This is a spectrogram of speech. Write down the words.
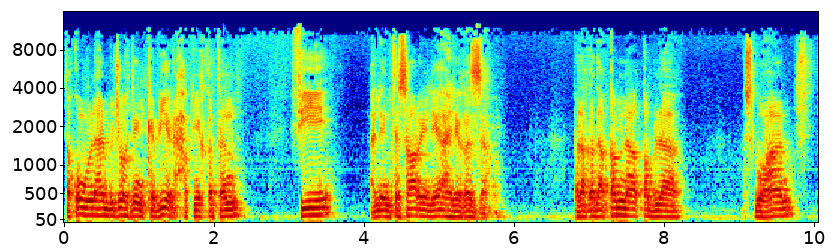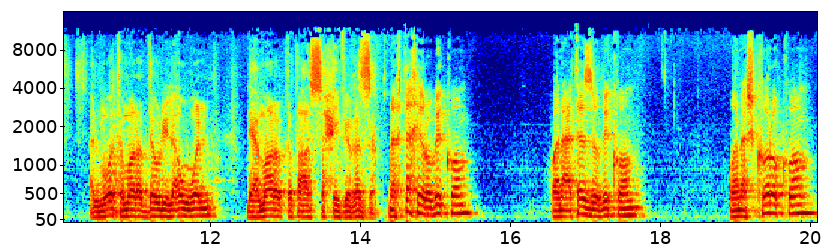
تقوم الآن بجهد كبير حقيقة في الانتصار لأهل غزة. فلقد أقمنا قبل أسبوعان المؤتمر الدولي الأول لإعمار القطاع الصحي في غزة. نفتخر بكم ونعتز بكم ونشكركم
